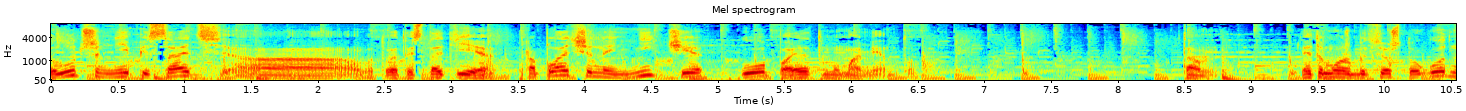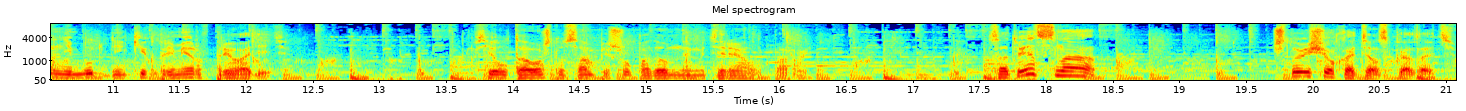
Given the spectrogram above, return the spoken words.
то лучше не писать а, вот в этой статье проплаченной ничего по этому моменту. Там это может быть все что угодно, не буду никаких примеров приводить. В силу того, что сам пишу подобные материалы порой. Соответственно, что еще хотел сказать?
